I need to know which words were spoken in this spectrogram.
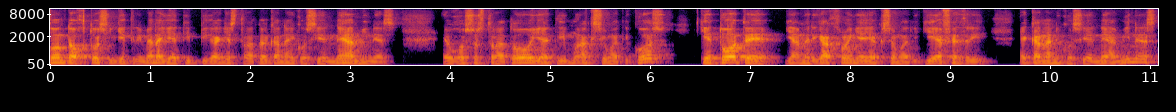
88 συγκεκριμένα γιατί πήγα και στρατό, έκανα 29 μήνες εγώ στο στρατό γιατί ήμουν αξιωματικός και τότε για μερικά χρόνια οι αξιωματικοί έφεδροι έκαναν 29 μήνες.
